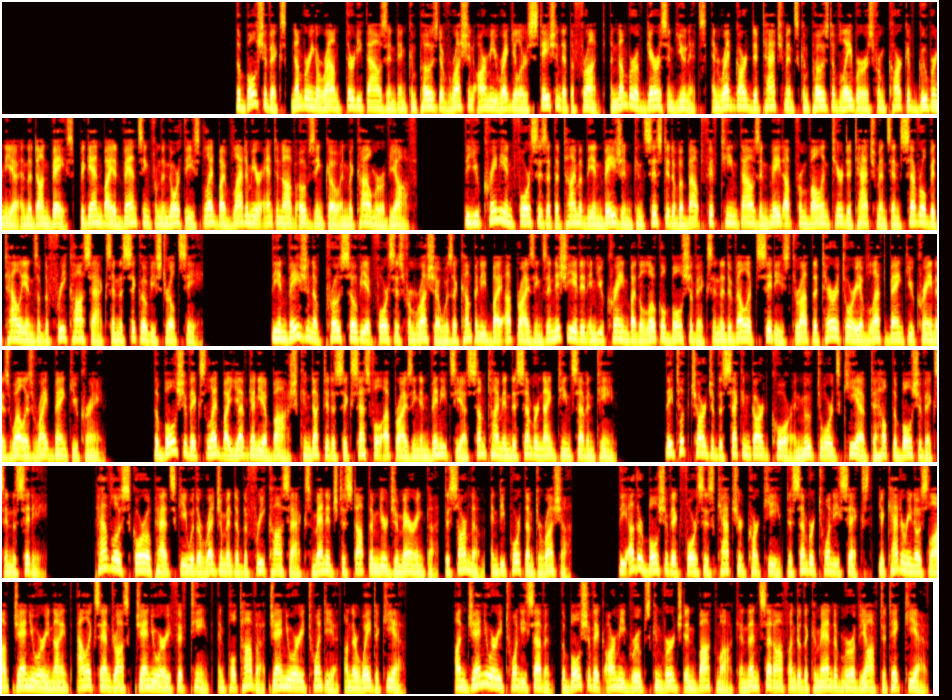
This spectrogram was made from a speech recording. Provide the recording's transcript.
The Bolsheviks, numbering around 30,000 and composed of Russian army regulars stationed at the front, a number of garrisoned units, and Red Guard detachments composed of laborers from Kharkiv gubernia and the Donbass, began by advancing from the northeast led by Vladimir Antonov Ovsienko and Mikhail Muravyov. The Ukrainian forces at the time of the invasion consisted of about 15,000 made up from volunteer detachments and several battalions of the Free Cossacks and the Sikovyi Streltsi. The invasion of pro-Soviet forces from Russia was accompanied by uprisings initiated in Ukraine by the local Bolsheviks in the developed cities throughout the territory of Left Bank Ukraine as well as Right Bank Ukraine. The Bolsheviks led by Yevgenia Bosch conducted a successful uprising in Vinnytsia sometime in December 1917. They took charge of the 2nd Guard Corps and moved towards Kiev to help the Bolsheviks in the city. Pavlo Skoropadsky with a regiment of the Free Cossacks managed to stop them near Jmerinka, disarm them, and deport them to Russia. The other Bolshevik forces captured Kharkiv December 26, Yekaterinoslav January 9, Alexandrovsk January 15, and Poltava January 20 on their way to Kiev. On January 27, the Bolshevik army groups converged in Bakhmach and then set off under the command of Muravyov to take Kiev.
